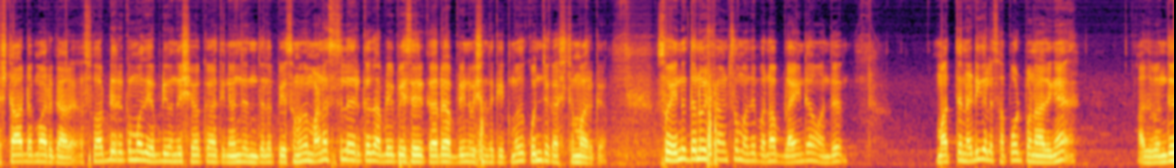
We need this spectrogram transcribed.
ஸ்டார்டமாக இருக்காரு ஸோ அப்படி இருக்கும்போது எப்படி வந்து சிவகார்த்திகேயன் வந்து இந்த இதில் பேசும்போது மனசில் இருக்கிறது அப்படியே பேசியிருக்காரு அப்படின்னு விஷயத்தை கேட்கும்போது கொஞ்சம் கஷ்டமாக இருக்குது ஸோ எந்த தனுஷ் ஃபேன்ஸும் வந்து பார்த்தா பிளைண்டாக வந்து மற்ற நடிகளை சப்போர்ட் பண்ணாதீங்க. அது வந்து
